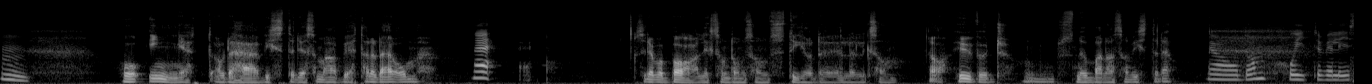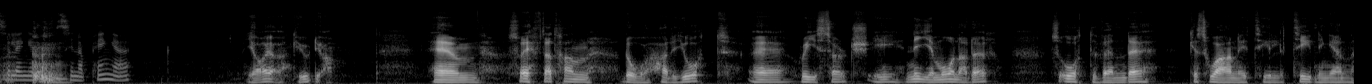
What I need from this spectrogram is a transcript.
Mm. Och inget av det här visste det som arbetade där om. Nej. Så det var bara liksom de som styrde eller liksom ja, huvudsnubbarna som visste det. Ja, de skiter väl i så länge de har sina pengar. Ja, ja, gud ja. Ehm, så efter att han då hade gjort eh, research i nio månader så återvände Keswani till tidningen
